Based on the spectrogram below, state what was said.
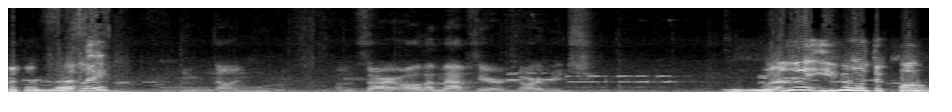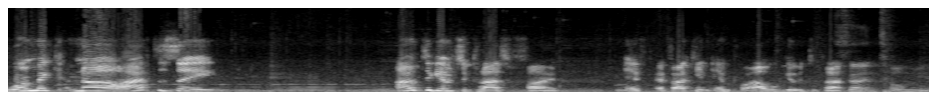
really? None. I'm sorry. All the maps here are garbage. Really? Even with the Cold War make No, I have to say I have to give it to classified. If if I can import I will give it to classified. Something told me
